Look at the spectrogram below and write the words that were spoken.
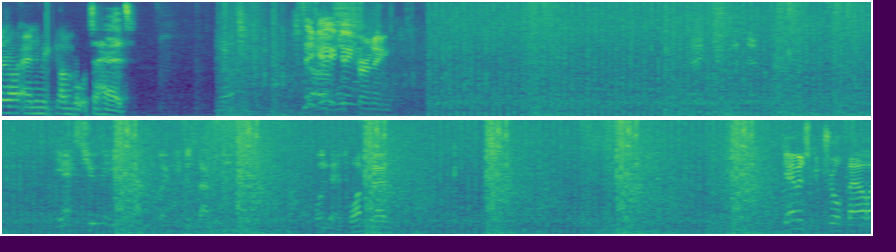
there are enemy gunboats ahead. Engaging. turning. Yes, shoot any can. Quick, he does that. One dead. One dead. Damage control bow.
